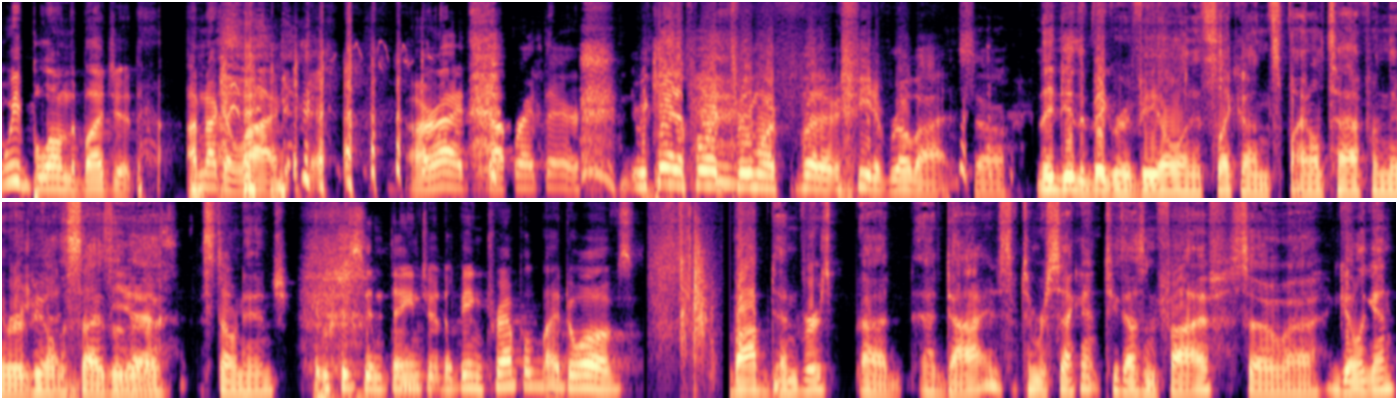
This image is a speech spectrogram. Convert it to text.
we've blown the budget. I'm not gonna lie. All right, stop right there. we can't afford three more foot feet of robot. So They do the big reveal, and it's like on Spinal Tap when they reveal the size of yes. the Stonehenge. It was in danger of being trampled by dwarves. Bob Denver's uh, uh, died September 2nd, 2005. So uh, Gilligan.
